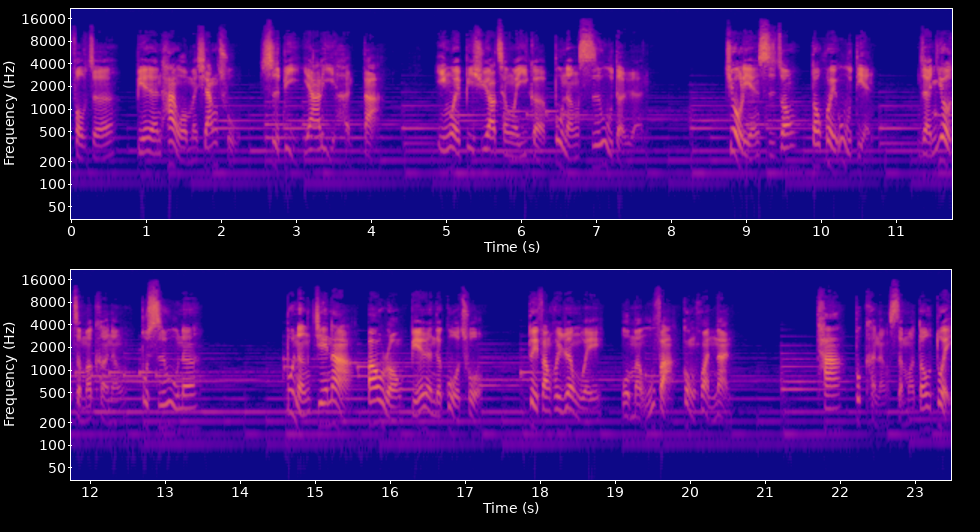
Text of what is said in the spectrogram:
否则别人和我们相处势必压力很大，因为必须要成为一个不能失误的人，就连时钟都会误点，人又怎么可能不失误呢？不能接纳包容别人的过错，对方会认为我们无法共患难，他不可能什么都对，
